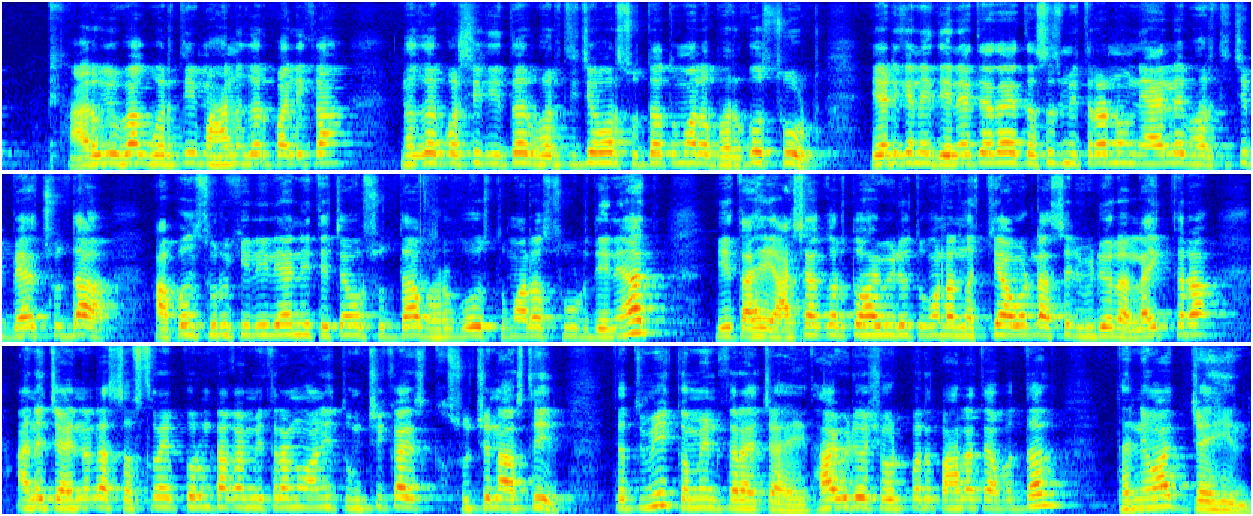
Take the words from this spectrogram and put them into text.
आरोग्य विभाग भरती महानगरपालिका नगर परिषद इतर भरतीच्यावर सुद्धा तुम्हाला भरघोस सूट या ठिकाणी देण्यात येत आहे. तसंच मित्रांनो न्यायालय भरतीची बॅचसुद्धा आपण सुरू केलेली आहे आणि त्याच्यावर सुद्धा भरघोस तुम्हाला सूट देण्यात येत आहे. आशा करतो हा व्हिडिओ तुम्हाला नक्की आवडला असेल. व्हिडिओला लाईक करा आणि चॅनलला सबस्क्राईब करून टाका मित्रांनो. आणि तुमची काय सूचना असतील त्या तुम्ही कमेंट करायच्या आहेत. हा व्हिडिओ शेवटपर्यंत पाहिला त्याबद्दल धन्यवाद. जय हिंद.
